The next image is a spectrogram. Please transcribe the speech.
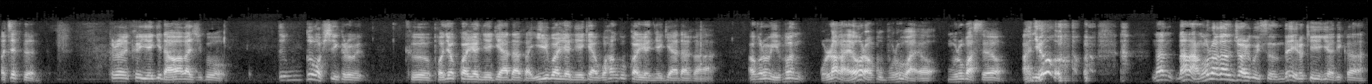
어쨌든 그런 그 얘기 나와가지고 뜬금없이 그, 그 번역 관련 얘기하다가 일 관련 얘기하고 한국 관련 얘기하다가 아 그럼 이번 올라가요? 라고 물어봐요. 물어봤어요. 아니요. 난 난 안 올라가는 줄 알고 있었는데 이렇게 얘기하니까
